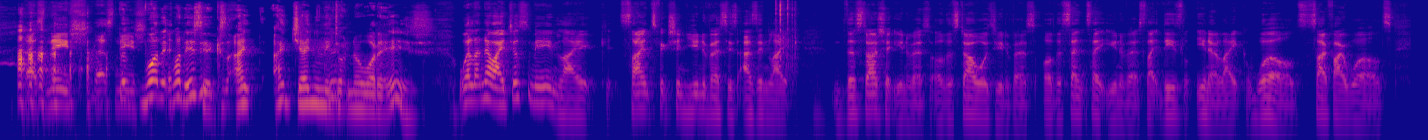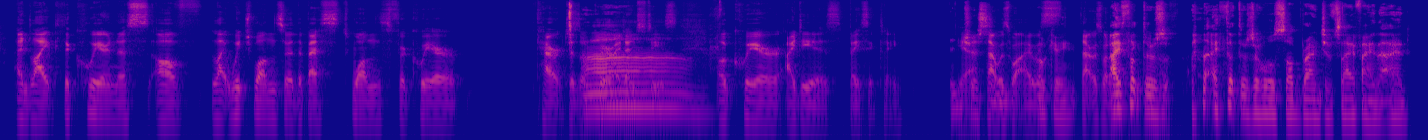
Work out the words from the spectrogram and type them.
That's niche. That's niche. what what is it? Because I I genuinely don't know what it is. Well, no, I just mean like science fiction universes, as in like the Star Trek universe or the Star Wars universe or the Sense8 universe, like these, you know, like worlds, sci-fi worlds, and like the queerness of like which ones are the best ones for queer characters or queer Ah. identities or queer ideas, basically. Yeah, Interesting. that was what I was. Okay. that was what I, I thought there was. of. I thought there was a whole sub branch of sci-fi that I had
